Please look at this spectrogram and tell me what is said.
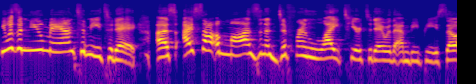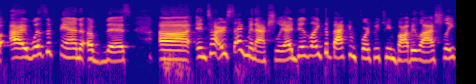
He was a new man to me today. Uh, I saw Omos in a different light here today with MVP. So I was a fan of this uh, entire segment, actually. I did like the back and forth between Bobby Lashley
